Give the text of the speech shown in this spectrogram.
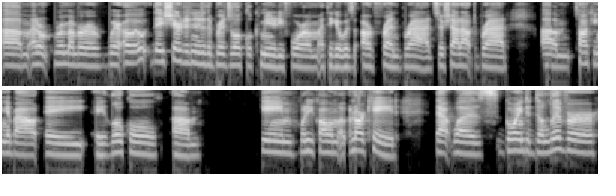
um, I don't remember where. Oh, they shared it into the Bridge Local Community Forum. I think it was our friend Brad. So shout out to Brad, um, talking about a a local um, game. What do you call them? An arcade that was going to deliver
